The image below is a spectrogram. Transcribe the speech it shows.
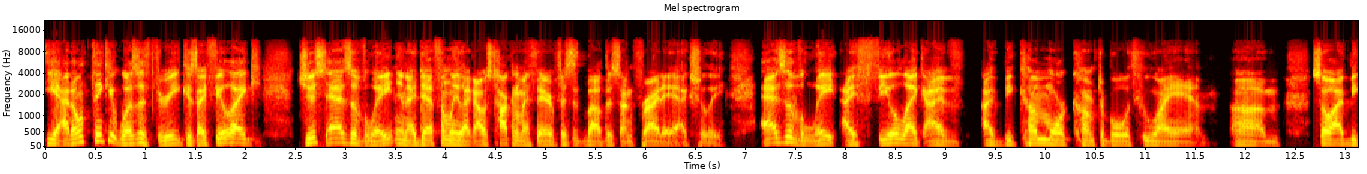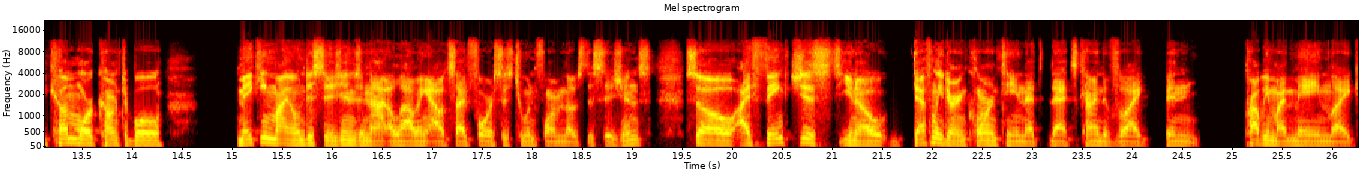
Yeah, I don't think it was a three because I feel like just as of late, and I definitely like. I was talking to my therapist about this on Friday. Actually, as of late, I feel like I've I've become more comfortable with who I am. Um, so I've become more comfortable making my own decisions and not allowing outside forces to inform those decisions. So I think just, you know, definitely during quarantine that that's kind of like been probably my main like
